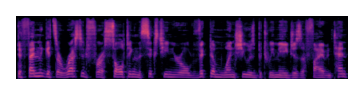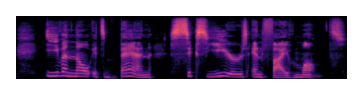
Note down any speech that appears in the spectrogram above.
defendant gets arrested for assaulting the 16 year old victim when she was between the ages of 5 and 10, even though it's been six years and five months.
